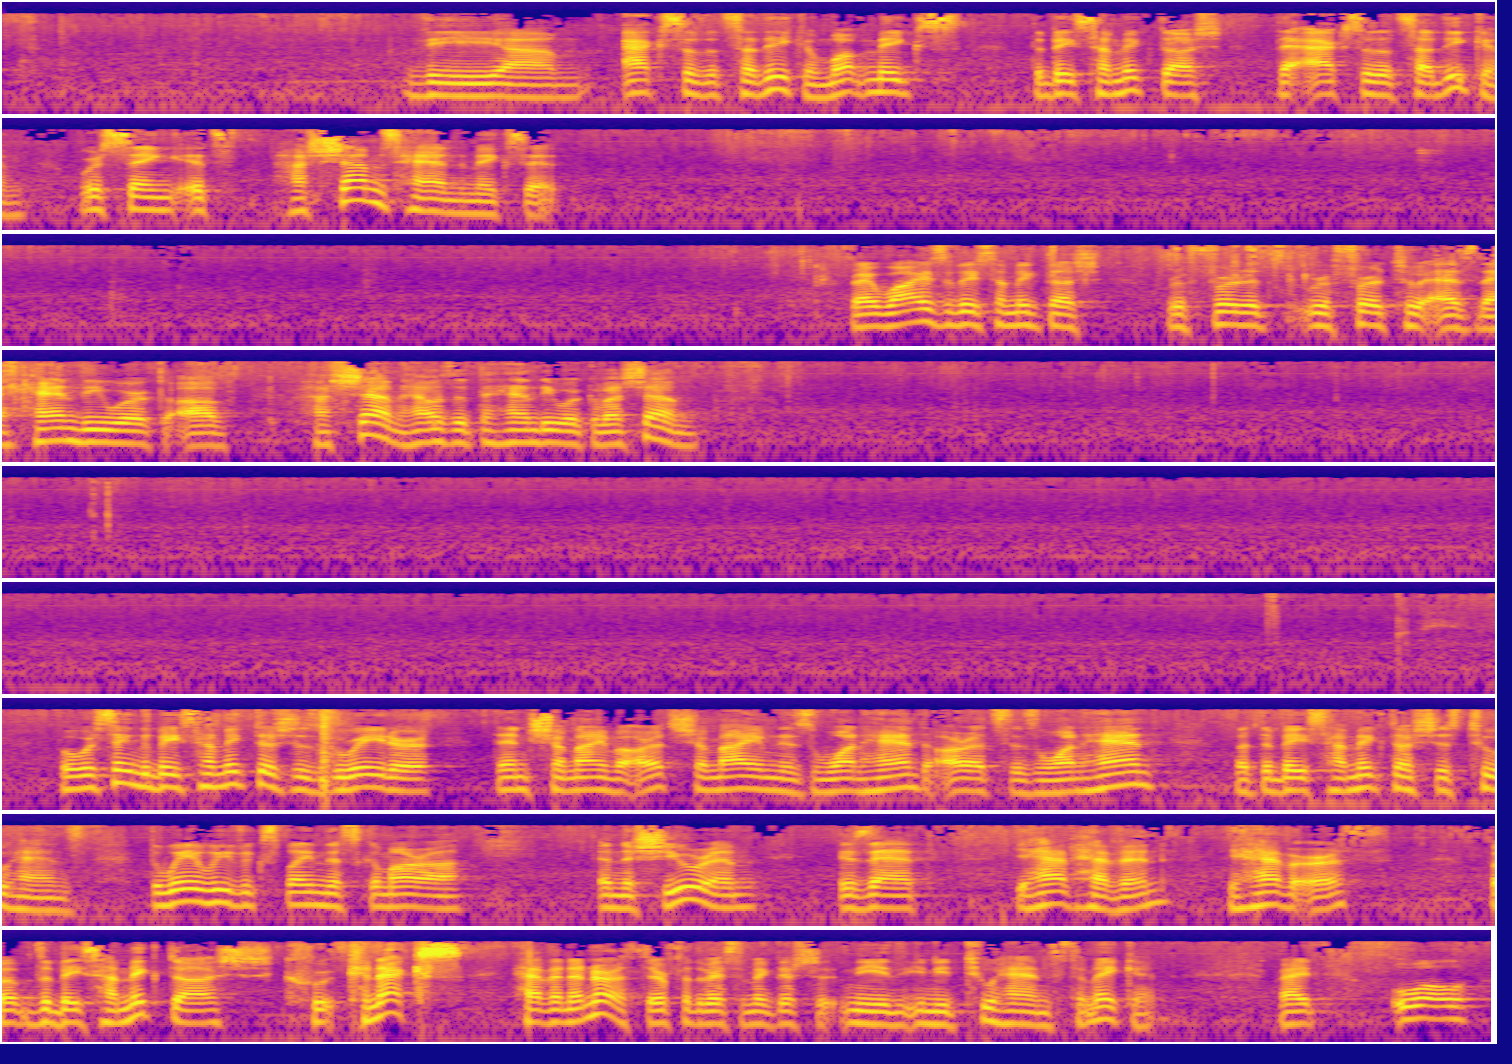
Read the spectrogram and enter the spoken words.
the um, acts of the tzaddikim? What makes the Beis Hamikdash the acts of the tzaddikim? We're saying it's Hashem's hand makes it. Right? Why is the Beis Hamikdash referred referred to as the handiwork of Hashem? How is it the handiwork of Hashem? But we're saying the Beis Hamikdash is greater than Shemayim Aretz. Shemayim is one hand, Aretz is one hand, but the Beis Hamikdash is two hands. The way we've explained this Gemara in the Shiurim is that you have heaven, you have earth, but the Beis Hamikdash connects heaven and earth. Therefore, the Beis Hamikdash need you need two hands to make it, right? All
